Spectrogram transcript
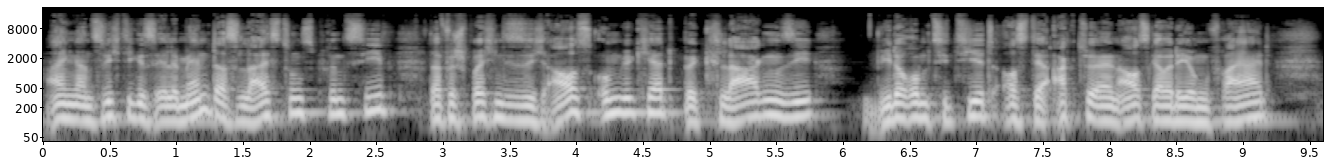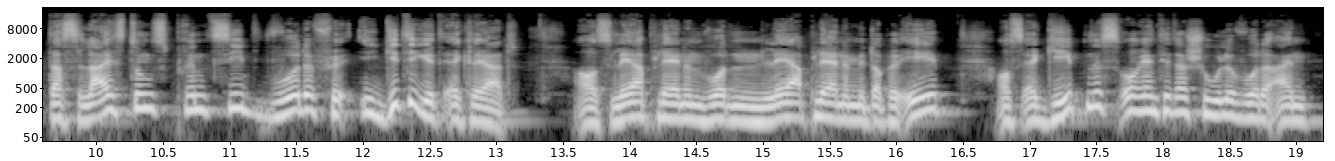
ein ganz wichtiges Element, das Leistungsprinzip. Dafür sprechen Sie sich aus. Umgekehrt beklagen Sie, wiederum zitiert aus der aktuellen Ausgabe der Jungen Freiheit, das Leistungsprinzip wurde für Igittigit erklärt. Aus Lehrplänen wurden Lehrpläne mit Doppel-E. Aus ergebnisorientierter Schule wurde ein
